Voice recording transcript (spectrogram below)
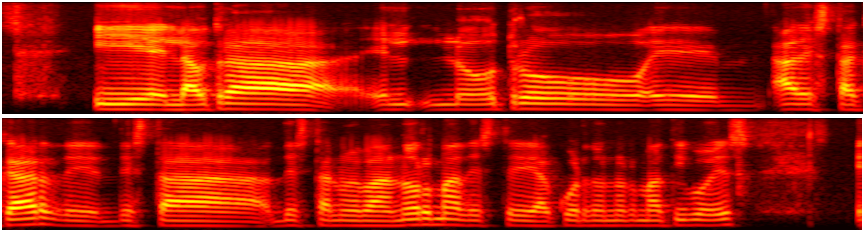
Y la otra, lo otro eh, a destacar de, de, esta, de esta nueva norma, de este acuerdo normativo, es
